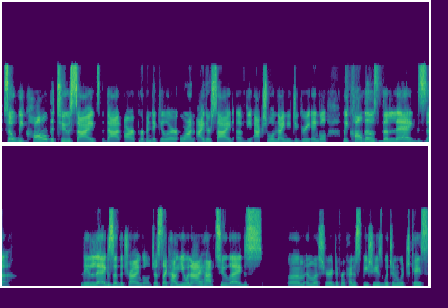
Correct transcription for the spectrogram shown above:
So we call the two sides that are perpendicular or on either side of the actual 90 degree angle, we call those the legs. The legs of the triangle, just like how you and I have two legs um, unless you're a different kind of species, which in which case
